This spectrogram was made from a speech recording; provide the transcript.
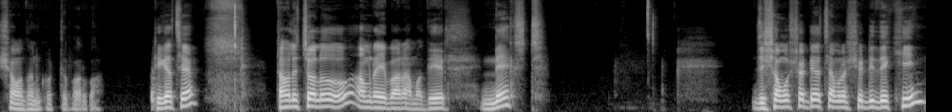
সমাধান করতে পারবা। ঠিক আছে? তাহলে চলো আমরা এবার আমাদের নেক্সট যে সমস্যাটি আছে আমরা সেটি দেখি।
